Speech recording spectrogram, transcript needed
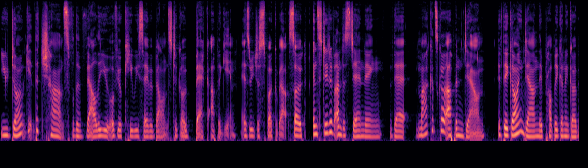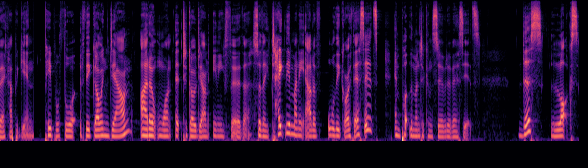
you don't get the chance for the value of your KiwiSaver balance to go back up again, as we just spoke about. So instead of understanding that markets go up and down, if they're going down, they're probably going to go back up again. People thought if they're going down, I don't want it to go down any further. So they take their money out of all their growth assets and put them into conservative assets. This locks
